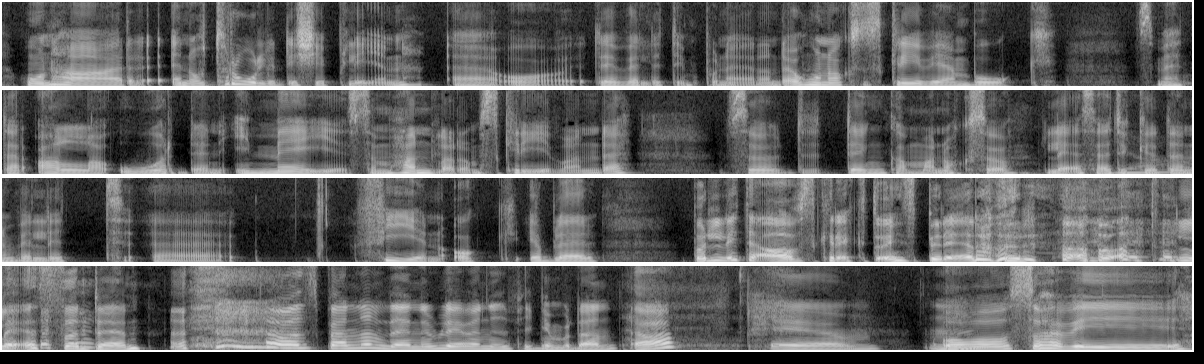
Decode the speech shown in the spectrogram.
hon har en otrolig disciplin och det är väldigt imponerande. Hon har också skrivit en bok som heter Alla orden i mig som handlar om skrivande. Så den kan man också läsa. Jag tycker Ja. den är väldigt eh, fin och jag blir både lite avskräckt och inspirerad av att läsa den. Ja, vad spännande, nu blev jag nyfiken på den. Ja. Ehm, Och så har vi,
